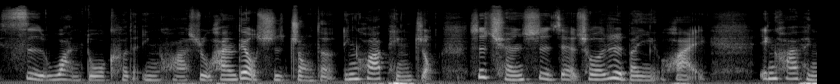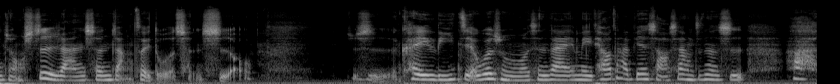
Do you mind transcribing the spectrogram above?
四万多棵的樱花树和六十种的樱花品种，是全世界除了日本以外，樱花品种自然生长最多的城市哦。就是可以理解为什么现在每条大街小巷真的是啊，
